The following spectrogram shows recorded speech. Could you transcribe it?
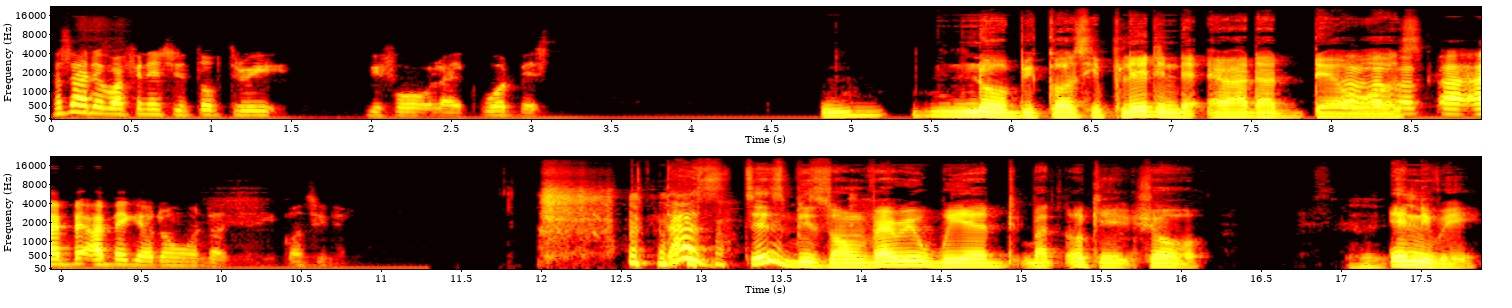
has Hazard ever finished in top three before, like world best? No, because he played in the era that there Uh, was. I, I, be- I beg you, I don't want that. Continue. That's this be some very weird, but okay, sure. Anyway,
